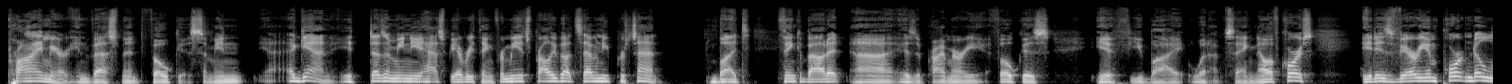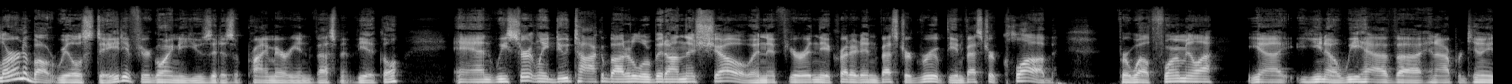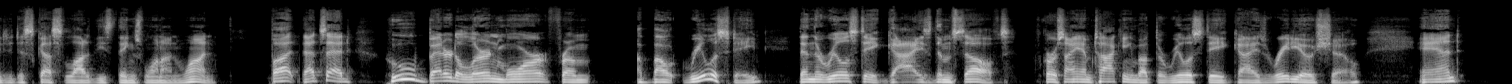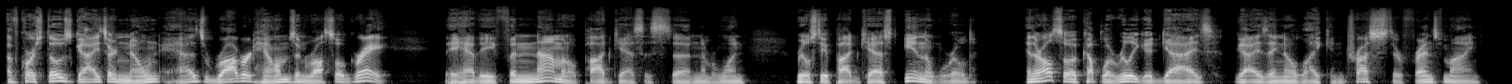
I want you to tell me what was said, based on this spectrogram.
primary investment focus. I mean, again, it doesn't mean it has to be everything. For me, it's probably about 70%, but think about it uh, as a primary focus if you buy what I'm saying. Now, of course, it is very important to learn about real estate if you're going to use it as a primary investment vehicle. And we certainly do talk about it a little bit on this show. And if you're in the accredited investor group, the investor club for wealth formula, yeah, you know, we have uh, an opportunity to discuss a lot of these things one on one. But that said, who better to learn more from about real estate than the real estate guys themselves? Course, I am talking about the real estate guys radio show. And of course, those guys are known as Robert Helms and Russell Gray. They have a phenomenal podcast. This uh, number one real estate podcast in the world. And they're also a couple of really good guys, guys I know, like, and trust. They're friends of mine.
